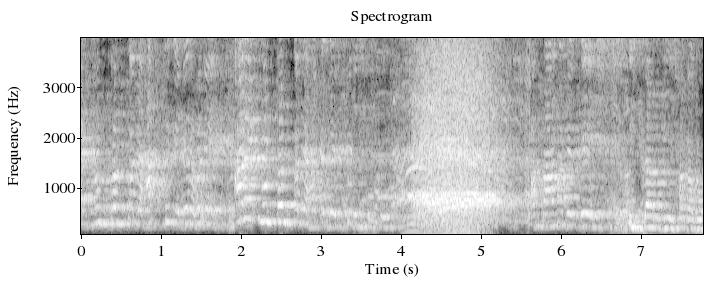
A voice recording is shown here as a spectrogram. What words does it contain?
এক লুণ্ঠন করে হাত থেকে বের হয়ে আরেক লুণ্ঠন করে হাতে দেশ তুলে দিতে পারি না। আমরা আমাদের দেশ ইসলাম দিয়ে সাজাবো।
